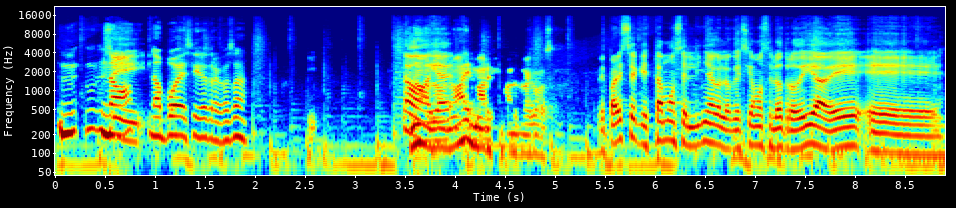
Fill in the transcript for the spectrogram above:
No, Sí. no puedo decir otra cosa. No, no, hay margen para otra cosa. Me parece que estamos en línea con lo que decíamos el otro día de eh,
